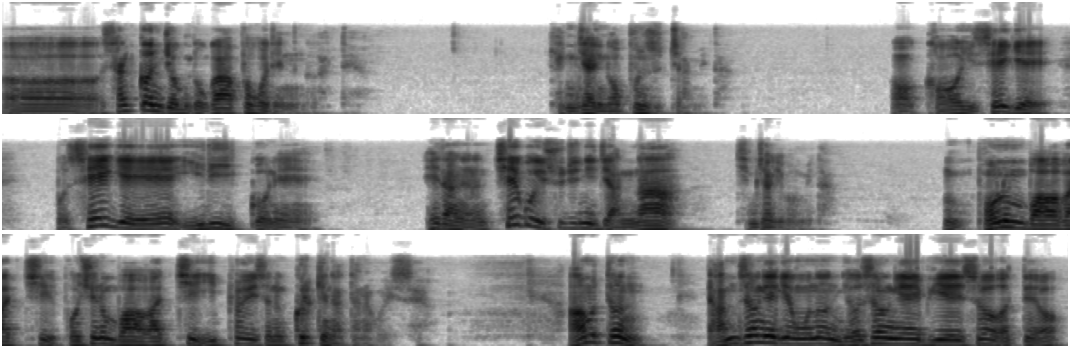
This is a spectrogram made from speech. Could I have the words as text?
어, 상권 정도가 보고되는 것 같아요. 굉장히 높은 숫자입니다. 어, 거의 세계 뭐 세계의 1위 권에 해당하는 최고의 수준이지 않나 짐작해 봅니다. 음, 보는 바와 같이 보시는 바와 같이 이 표에서는 그렇게 나타나고 있어요. 아무튼 남성의 경우는 여성에 비해서 어때요?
